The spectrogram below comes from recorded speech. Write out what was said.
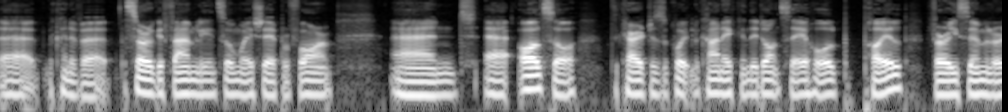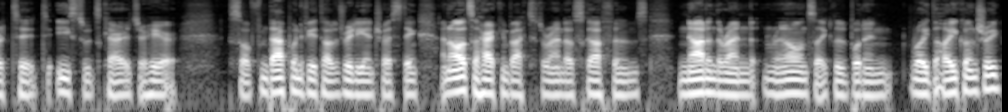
uh, kind of a surrogate family in some way, shape, or form, and uh, also the characters are quite laconic and they don't say a whole pile. Very similar to to Eastwood's character here. So from that point of view, I thought it was really interesting, and also harking back to the Randolph Scott films, not in the Rand- Ranown cycle, but in Ride the High Country,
